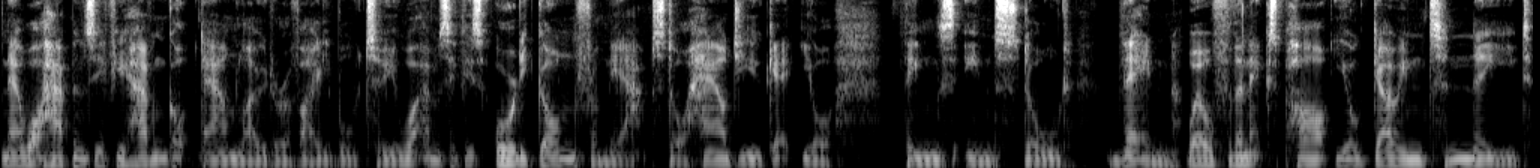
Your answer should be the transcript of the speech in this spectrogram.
Now, what happens if you haven't got Downloader available to you? What happens if it's already gone from the App Store? How do you get your things installed then? Well, for the next part, you're going to need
